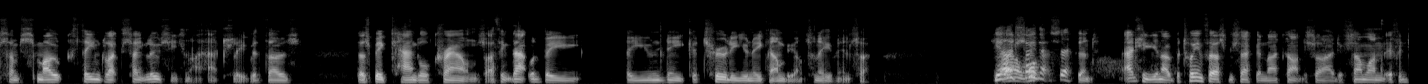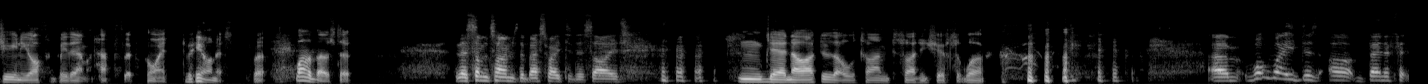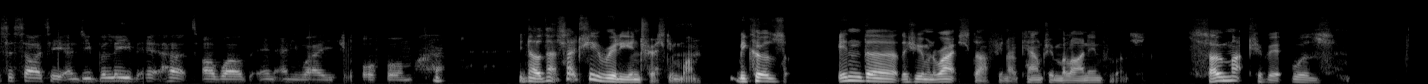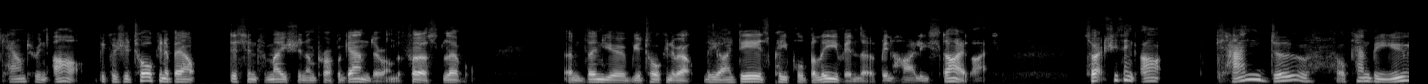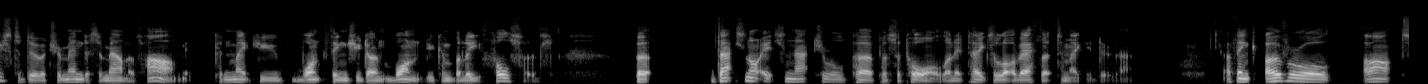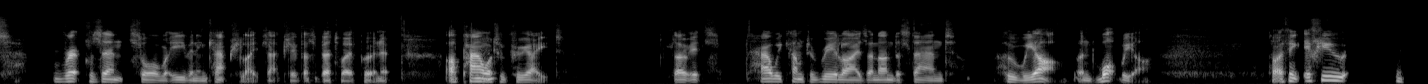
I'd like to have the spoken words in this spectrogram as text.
some smoke themed like St. Lucy's night, actually, with those those big candle crowns, I think that would be a unique, a truly unique ambience and evening. So, yeah, I'd say what... that second. Actually, you know, between first and second, I can't decide. If someone, if a genie offered me them, I'd have to flip a coin, to be honest. But one of those two. They're sometimes the best way to decide. mm, yeah, no, I do that all the time, deciding shifts at work. Um, what way does art benefit society, and do you believe it hurts our world in any way or form? you know, that's actually a really interesting one because in the the human rights stuff, you know, countering malign influence, so much of it was countering art because you're talking about disinformation and propaganda on the first level. And then you're, you're talking about the ideas people believe in that have been highly stylized. So I actually think art can do or can be used to do a tremendous amount of harm. It can make you want things you don't want. You can believe falsehoods. That's not its natural purpose at all. And it takes a lot of effort to make it do that. I think overall, art represents or even encapsulates, actually, that's a better way of putting it, our power mm-hmm. to create. So it's how we come to realize and understand who we are and what we are. So I think if you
